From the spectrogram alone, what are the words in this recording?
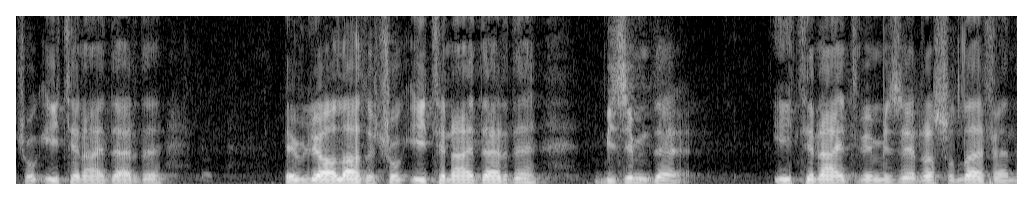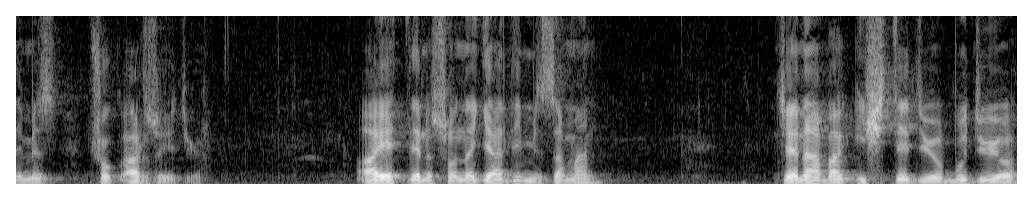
çok itina ederdi. Evliyaullah da çok itina ederdi. Bizim de itina etmemizi Resulullah Efendimiz çok arzu ediyor. Ayetlerin sonuna geldiğimiz zaman Cenab-ı Hak işte diyor bu diyor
